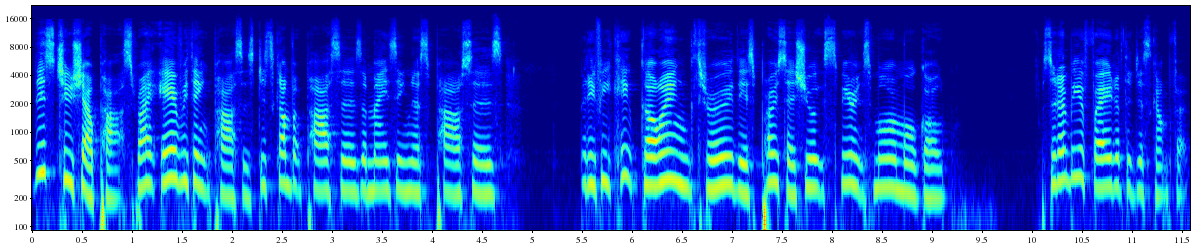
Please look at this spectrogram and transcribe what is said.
this too shall pass, right? Everything passes. Discomfort passes, amazingness passes. But if you keep going through this process, you'll experience more and more gold. So don't be afraid of the discomfort.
